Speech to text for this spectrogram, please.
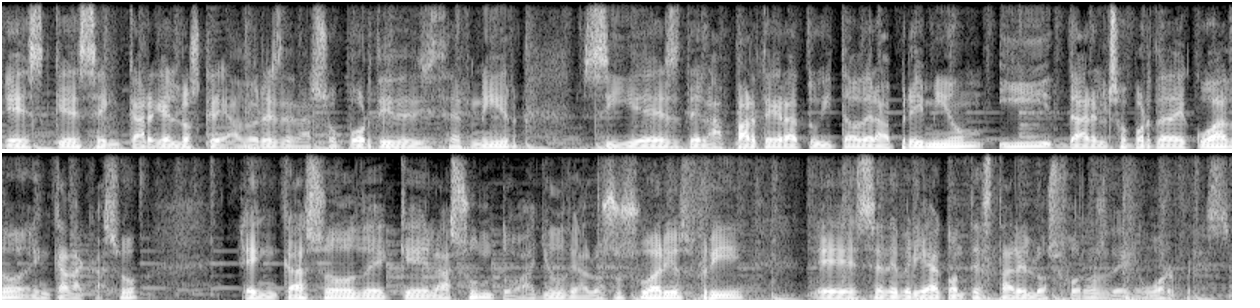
es que se encarguen los creadores de dar soporte y de discernir si es de la parte gratuita o de la premium y dar el soporte adecuado en cada caso. En caso de que el asunto ayude a los usuarios free, eh, se debería contestar en los foros de WordPress.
